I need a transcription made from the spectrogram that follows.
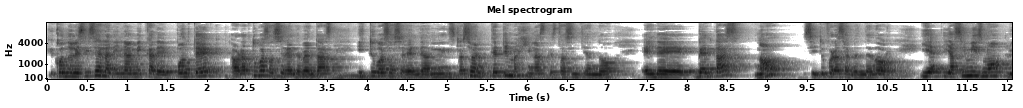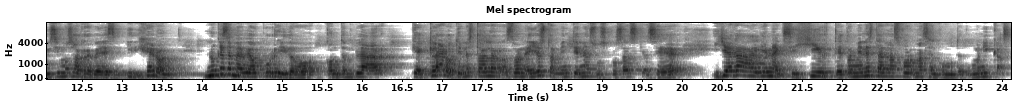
que cuando les hice la dinámica de ponte, ahora tú vas a hacer el de ventas y tú vas a hacer el de administración, ¿qué te imaginas que está sintiendo el de ventas, no? Si tú fueras el vendedor. Y, y asimismo lo hicimos al revés y dijeron, nunca se me había ocurrido contemplar que, claro, tienes toda la razón, ellos también tienen sus cosas que hacer y llega alguien a exigirte, también están las formas en cómo te comunicas.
